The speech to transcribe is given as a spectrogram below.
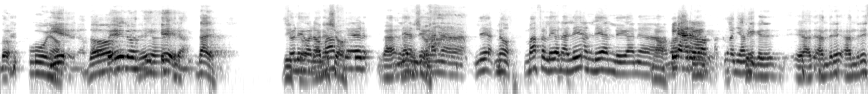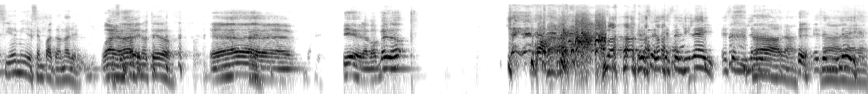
dos, uno, piedra, dos, papel o tijera. Dale. yo le gano a Maffer, Lean le gana. Lean, no, Maffer le gana a Lean, Lean le gana a Claro. Eh, Andrés y Emi desempatan, dale. Bueno, desempaten ustedes dos. Eh, piedra, papel o es, el, es, el, delay, es el delay. No, no, es el no, delay.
